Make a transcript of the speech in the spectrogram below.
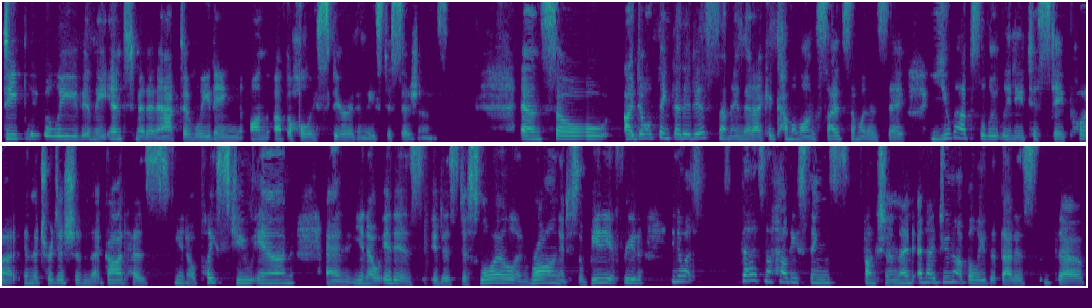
deeply believe in the intimate and active leading on of the Holy Spirit in these decisions. And so I don't think that it is something that I could come alongside someone and say, you absolutely need to stay put in the tradition that God has, you know, placed you in. And, you know, it is, it is disloyal and wrong and disobedient for you to, you know what? That is not how these things function. And I, and I do not believe that that is the,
